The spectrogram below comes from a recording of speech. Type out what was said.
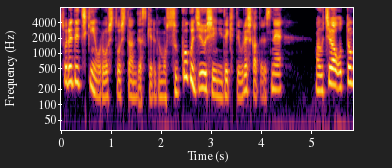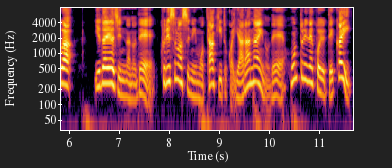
それでチキンをローストしたんですけれども、すっごくジューシーにできて嬉しかったですね。まあうちは夫がユダヤ人なので、クリスマスにもターキーとかやらないので、本当にね、こういうでかい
